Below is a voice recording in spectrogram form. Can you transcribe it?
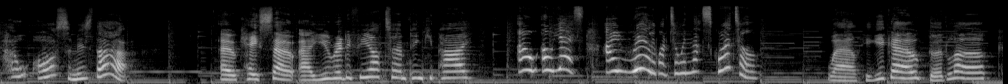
How awesome is that? Okay, so are you ready for your turn, Pinkie Pie? Oh, oh, yes, I really want to win that Squirtle. Well, here you go. Good luck.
